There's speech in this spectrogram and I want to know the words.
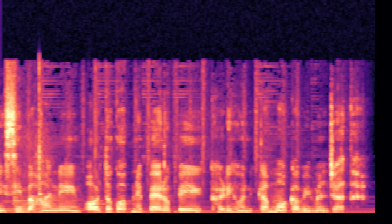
इसी बहाने औरतों को अपने पैरों पे खड़े होने का मौका भी मिल जाता है।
